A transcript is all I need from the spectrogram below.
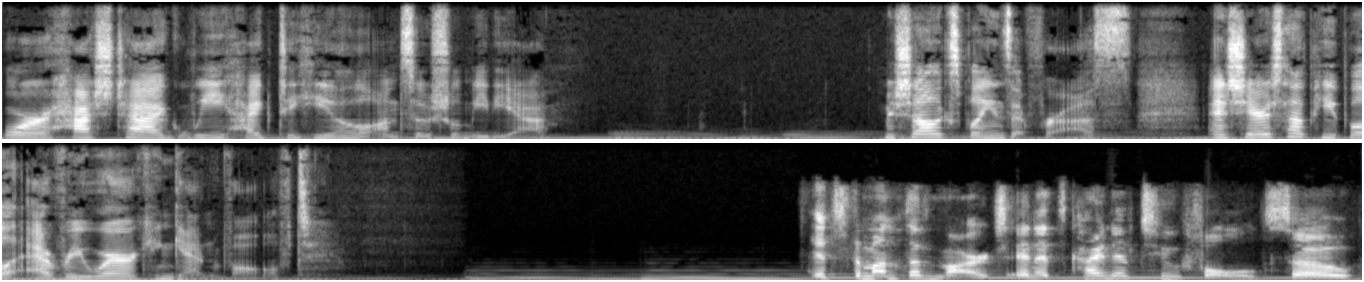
or hashtag We Hike to Heal on social media. Michelle explains it for us and shares how people everywhere can get involved. It's the month of March and it's kind of twofold. So,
